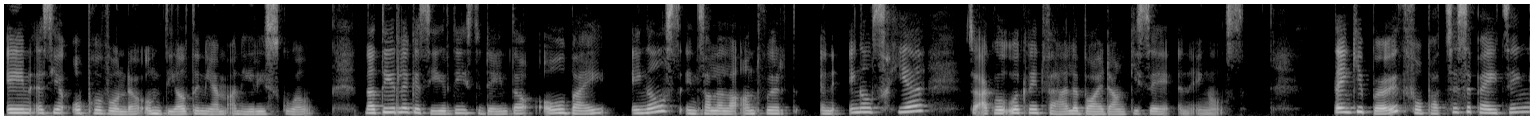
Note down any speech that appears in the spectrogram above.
En is jy opgewonde om deel te neem aan hierdie skool? Natuurlik is hierdie studente albei Engels en sal hulle antwoord in Engels gee, so ek wil ook net vir hulle baie dankie sê in Engels. Thank you both for participating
